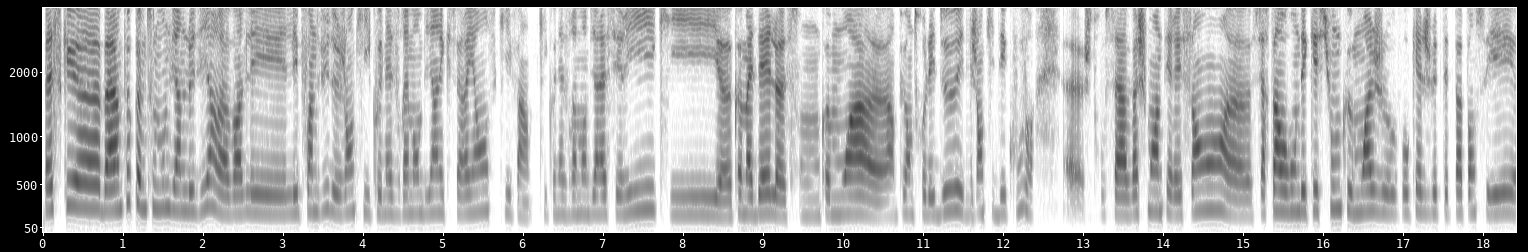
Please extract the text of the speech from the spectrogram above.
Parce que, euh, bah, un peu comme tout le monde vient de le dire, avoir les, points de vue de gens qui connaissent vraiment bien l'expérience, qui, enfin, qui connaissent vraiment bien la série, qui, euh, comme Adèle, sont comme moi euh, un peu entre les deux, et des gens qui découvrent, je trouve ça vachement intéressant. certains auront des questions que moi, je, auxquelles je vais peut-être pas penser.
